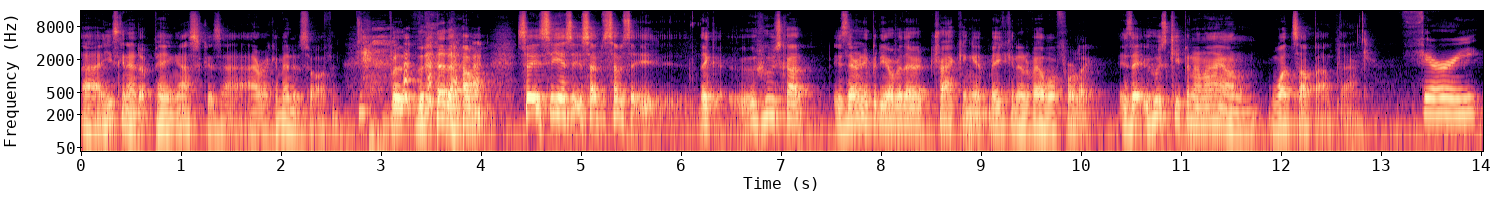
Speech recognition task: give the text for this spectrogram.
uh, he's going to end up paying us because I, I recommend him so often. But that, um, so so yes, some, some, like who's got? Is there anybody over there tracking it, making it available for like? Is there who's keeping an eye on what's up out there? Very,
